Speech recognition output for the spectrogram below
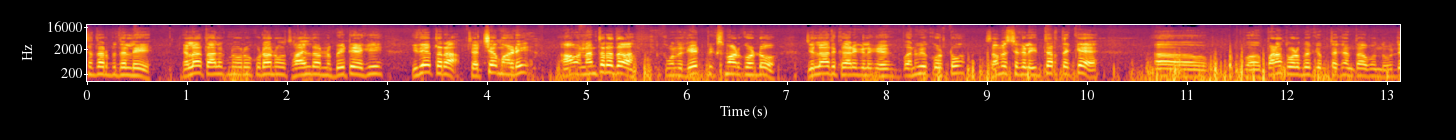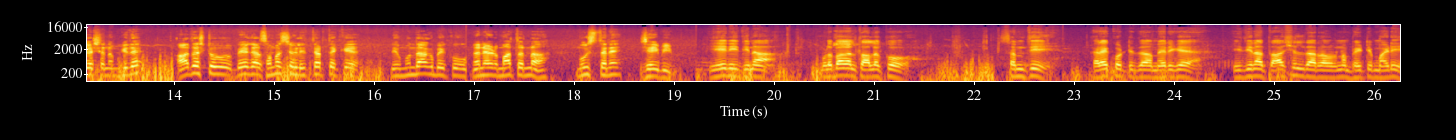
ಸಂದರ್ಭದಲ್ಲಿ ಎಲ್ಲ ತಾಲೂಕಿನವರು ಕೂಡ ತಹಶೀಲ್ದಾರನ್ನು ಭೇಟಿಯಾಗಿ ಇದೇ ಥರ ಚರ್ಚೆ ಮಾಡಿ, ಆ ನಂತರದ ಒಂದು ಡೇಟ್ ಫಿಕ್ಸ್ ಮಾಡಿಕೊಂಡು ಜಿಲ್ಲಾಧಿಕಾರಿಗಳಿಗೆ ಮನವಿ ಕೊಟ್ಟು ಸಮಸ್ಯೆಗಳ ಇತ್ಯರ್ಥಕ್ಕೆ ಪಣ ತೊಡಬೇಕು ಎಂಬತಕ್ಕಂಥ ಒಂದು ಉದ್ದೇಶ ನಮಗಿದೆ. ಆದಷ್ಟು ಬೇಗ ಸಮಸ್ಯೆಗಳ ಇತ್ಯರ್ಥಕ್ಕೆ ನೀವು ಮುಂದಾಗಬೇಕು. ನನ್ನ ಎರಡು ಮಾತನ್ನು ಮುಗಿಸ್ತೇನೆ. ಜೈ ಭೀಮ್. ಏನು ಈ ದಿನ ಮುಳಬಾಗಲ್ ತಾಲೂಕು ಸಮಿತಿ ಕರೆ ಕೊಟ್ಟಿದ್ದ ಮೇರೆಗೆ ಈ ದಿನ ತಹಶೀಲ್ದಾರ್ ಅವರನ್ನು ಭೇಟಿ ಮಾಡಿ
